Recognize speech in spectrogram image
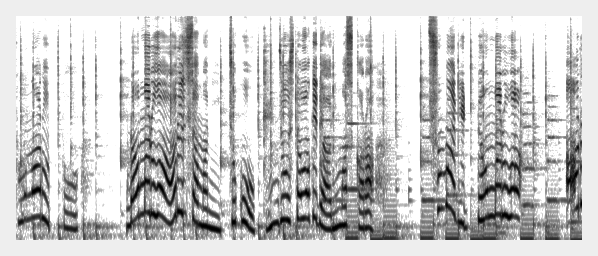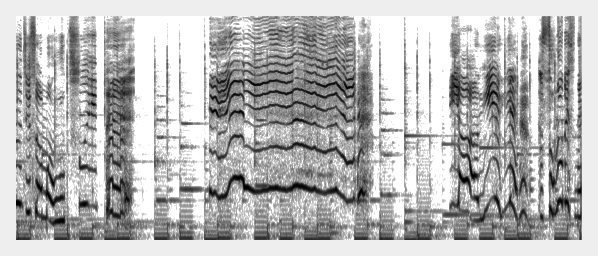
となると蘭丸が主様にチョコを献上したわけでありますからつまり蘭丸は主様を好いてえーいやいえいえそのですね。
